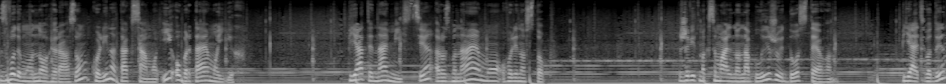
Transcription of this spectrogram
Зводимо ноги разом, коліна так само і обертаємо їх. П'яти на місці, розминаємо голіностоп. Живіт максимально наближуй до стегон. 5 в один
